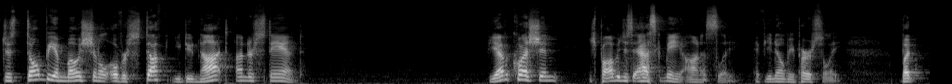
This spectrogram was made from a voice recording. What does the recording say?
just don't be emotional over stuff you do not understand. If you have a question, you should probably just ask me, honestly, if you know me personally. But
